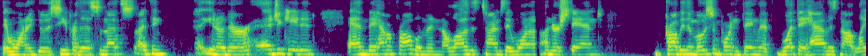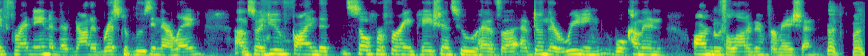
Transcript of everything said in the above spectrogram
they want to go see for this, and that's I think you know they're educated and they have a problem, and a lot of the times they want to understand probably the most important thing that what they have is not life threatening and they're not at risk of losing their leg. Um, so I do find that self-referring patients who have uh, have done their reading will come in armed with a lot of information. Good, good,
